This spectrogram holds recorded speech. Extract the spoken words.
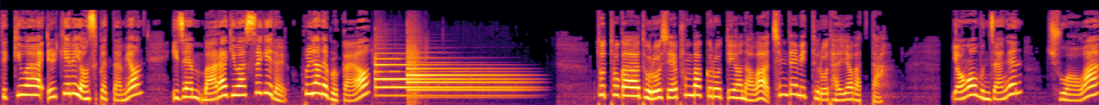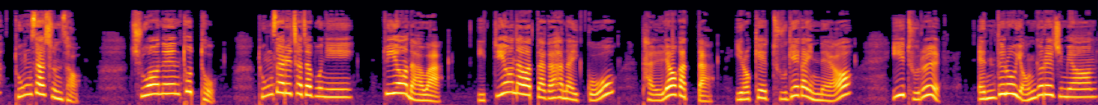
듣기와 읽기를 연습했다면 이젠 말하기와 쓰기를 훈련해 볼까요? 토토가 도로시의 품밖으로 뛰어나와 침대 밑으로 달려갔다. 영어 문장은 주어와 동사 순서. 주어는 토토. 동사를 찾아보니 뛰어나와. 이 뛰어나왔다가 하나 있고 달려갔다. 이렇게 두 개가 있네요. 이 둘을 엔드로 연결해주면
